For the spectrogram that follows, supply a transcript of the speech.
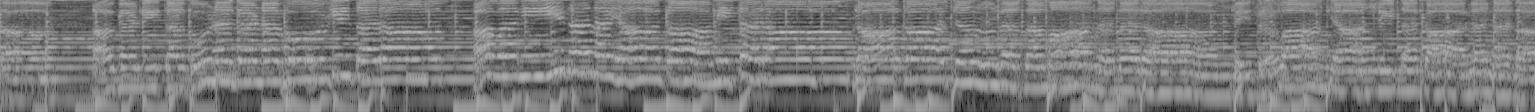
राम अगणित गुणगणभूषितराम अवनीतनया कामितराम रागाचन्दसमाननराम पितृवाक्याश्रितकाननराम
